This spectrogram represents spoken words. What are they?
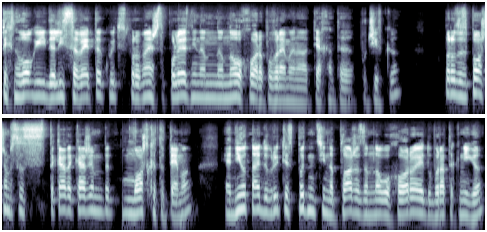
технологии, дали съвета, които според мен ще са полезни на, на много хора по време на тяхната почивка. Първо да започнем с, така да кажем, морската тема. Едни от най-добрите спътници на плажа за много хора е добрата книга.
